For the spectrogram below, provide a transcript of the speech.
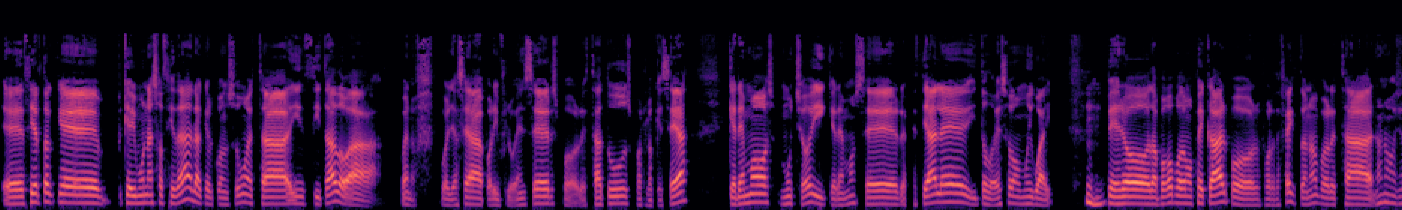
Es cierto que, que vivimos una sociedad en la que el consumo está incitado a, bueno, pues ya sea por influencers, por estatus, por lo que sea, queremos mucho y queremos ser especiales y todo eso muy guay. Pero tampoco podemos pecar por, por defecto, ¿no? Por estar, no, no, yo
